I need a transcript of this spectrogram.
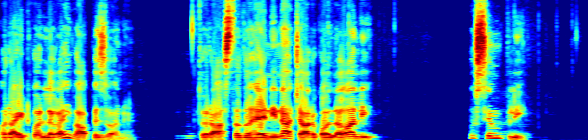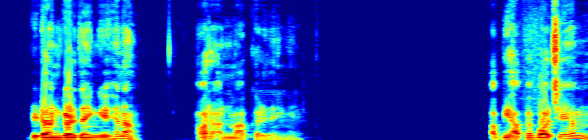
और राइट कॉल लगाई, वापस वन है. तो रास्ता तो है नहीं ना, चारों कॉल लगा ली. तो सिंपली रिटर्न कर देंगे, है ना, और अनमार्क कर देंगे. अब यहाँ पे पहुँचे हम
